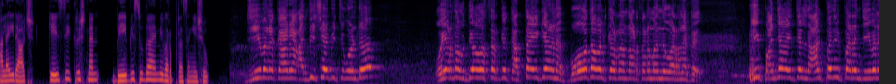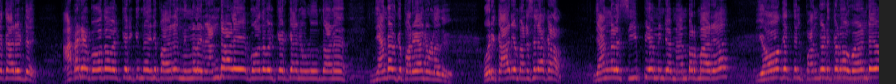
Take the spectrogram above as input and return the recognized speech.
Alairaj K C Krishnan Baby Sudha എന്നിവർ പ്രസംഗിച്ചു. ജീവനക്കാരെ അധിക്ഷേപിച്ചുകൊണ്ട് ഉയർന്ന ഉദ്യോഗസ്ഥർക്ക് കത്തയക്കുകയാണ് ബോധവൽക്കരണം നടത്തണമെന്ന് പറഞ്ഞിട്ട്. ഈ പഞ്ചായത്തിൽ നാൽപ്പതിൽ പരം ജീവനക്കാരുണ്ട്. അവരെ ബോധവൽക്കരിക്കുന്നതിന് പകരം നിങ്ങൾ രണ്ടാളെ ബോധവൽക്കരിക്കാനുള്ളൂ എന്നാണ് ഞങ്ങൾക്ക് പറയാനുള്ളത്. ഒരു കാര്യം മനസ്സിലാക്കണം. ഞങ്ങൾ സി പി എമ്മിന്റെ മെമ്പർമാരെ യോഗത്തിൽ പങ്കെടുക്കണോ വേണ്ടയോ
